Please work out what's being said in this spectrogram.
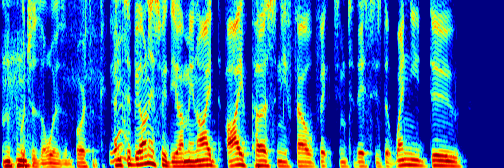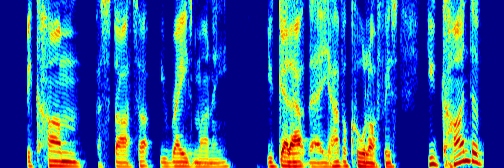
mm-hmm. which is always important. Yeah. And to be honest with you, I mean, I I personally fell victim to this is that when you do become a startup, you raise money, you get out there, you have a cool office, you kind of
